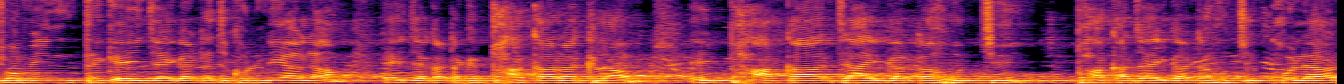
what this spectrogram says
জমিন থেকে এই জায়গাটা যখন নিয়ে এলাম, এই জায়গাটাকে ফাঁকা রাখলাম। এই ফাঁকা জায়গাটা হচ্ছে, ফাঁকা জায়গাটা হচ্ছে খোলান।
